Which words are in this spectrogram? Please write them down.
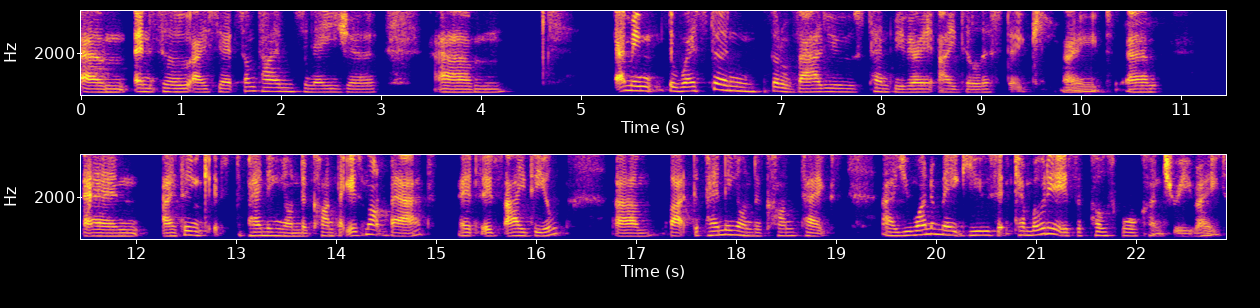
Um, and so I said, sometimes in Asia, um, I mean, the Western sort of values tend to be very idealistic, right? Um, and I think it's depending on the context. It's not bad. It's it's ideal, um, but depending on the context, uh, you want to make use. Cambodia is a post-war country, right?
